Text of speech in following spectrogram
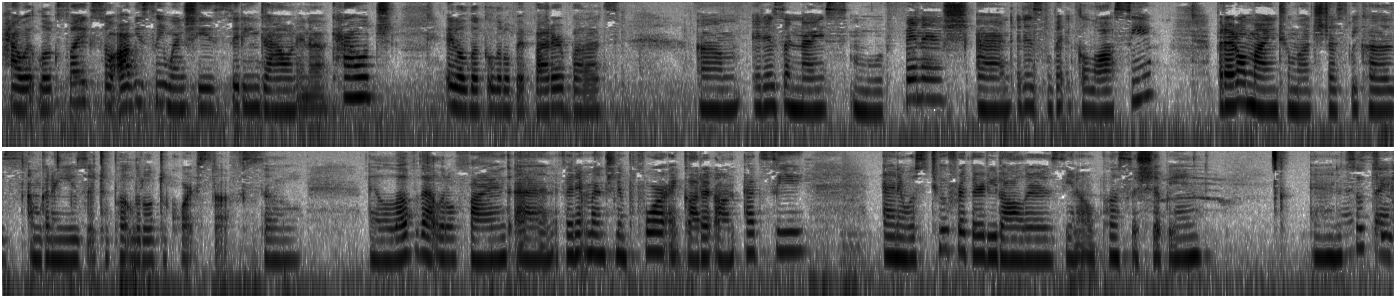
how it looks like. So obviously when she's sitting down in a couch it'll look a little bit better but um, it is a nice smooth finish and it is a bit glossy but I don't mind too much just because I'm gonna use it to put little decor stuff so I love that little find. And if I didn't mention it before, I got it on Etsy and it was two for $30, you know, plus the shipping. And it's Next, so cute.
